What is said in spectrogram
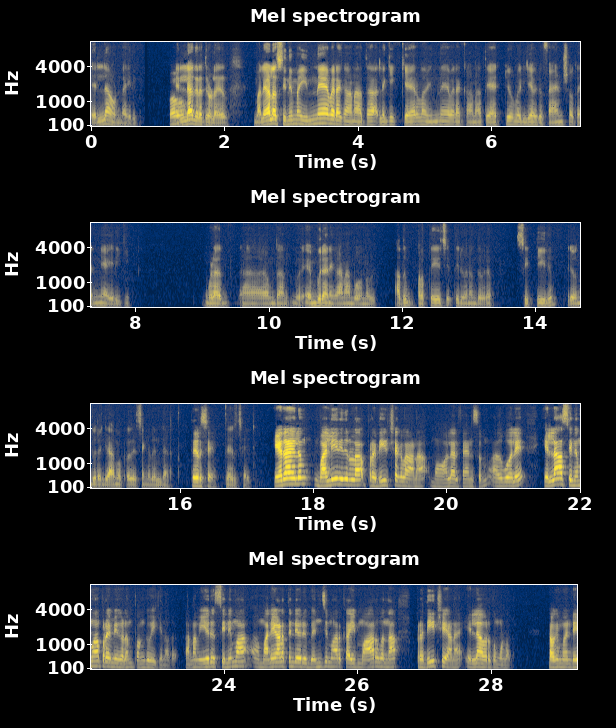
എല്ലാം ഉണ്ടായിരിക്കും. എല്ലാ തരത്തിലുള്ള മലയാള സിനിമ ഇന്നേ വരെ കാണാത്ത അല്ലെങ്കിൽ കേരളം ഇന്നേ വരെ കാണാത്ത ഏറ്റവും വലിയ ഒരു ഫാൻ ഷോ തന്നെയായിരിക്കും ഇവിടെ എന്താ എമ്പുരാന് കാണാൻ പോകുന്നത്. അതും പ്രത്യേകിച്ച് തിരുവനന്തപുരം സിറ്റിയിലും തിരുവനന്തപുരം ഗ്രാമപ്രദേശങ്ങളിലെല്ലായിടത്തും. തീർച്ചയായും. തീർച്ചയായിട്ടും. ഏതായാലും വലിയ രീതിയിലുള്ള പ്രതീക്ഷകളാണ് മോഹൻലാൽ ഫാൻസും. അതുപോലെ എല്ലാ സിനിമാ പ്രേമികളും പങ്കുവയ്ക്കുന്നത്. കാരണം ഈ ഒരു സിനിമ മലയാളത്തിന്റെ ഒരു ബെഞ്ച് മാർക്കായി മാറുമെന്ന പ്രതീക്ഷയാണ് എല്ലാവർക്കും ഉള്ളത് ടോക്കിമോന്റെ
